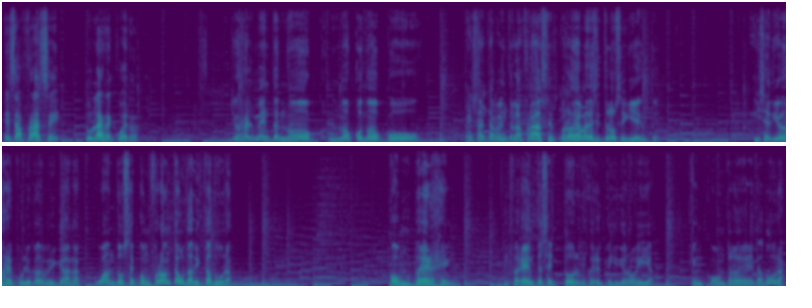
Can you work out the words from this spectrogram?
Esa frase, ¿tú la recuerdas? Yo realmente no, no conozco exactamente la frase, pero déjame decirte lo siguiente. Y se dio en República Dominicana, cuando se confronta una dictadura, convergen diferentes sectores, diferentes ideologías en contra de la dictadura.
